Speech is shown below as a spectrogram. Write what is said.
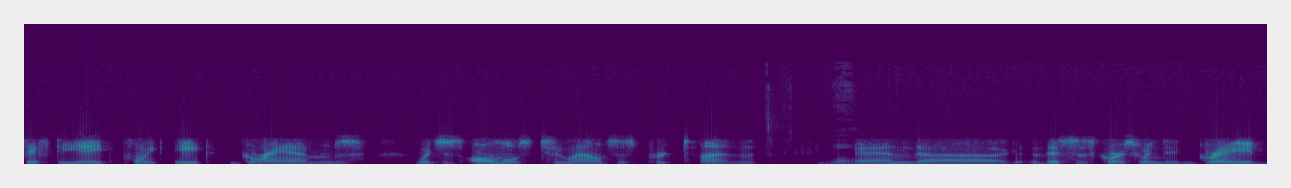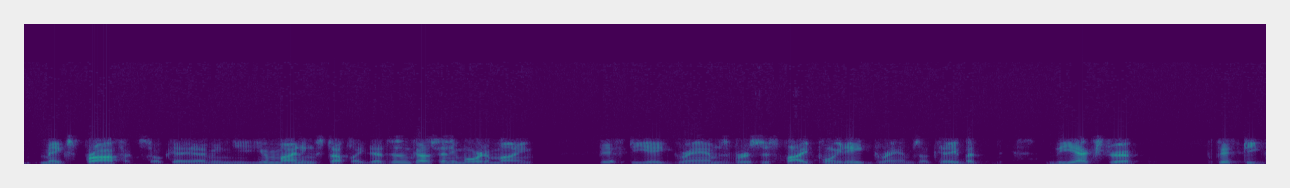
58.8 grams which is almost two ounces per ton. Whoa. And uh, this is, of course, when the grade makes profits. Okay, I mean you're mining stuff like that. It doesn't cost any more to mine 58 grams versus 5.8 grams. Okay, but the extra 50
